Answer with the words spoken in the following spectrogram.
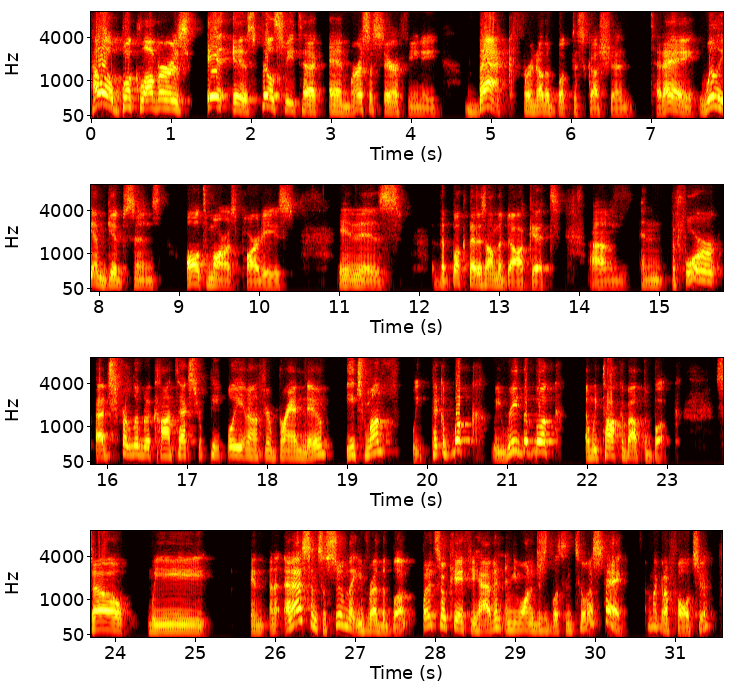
Hello, book lovers. It is Phil Svitek and Marisa Serafini back for another book discussion. Today, William Gibson's All Tomorrow's Parties. It is the book that is on the docket. Um, and before, uh, just for a little bit of context for people, you know, if you're brand new, each month we pick a book, we read the book, and we talk about the book. So we in, in essence, assume that you've read the book, but it's okay if you haven't and you want to just listen to us. Hey, I'm not going to fault you.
